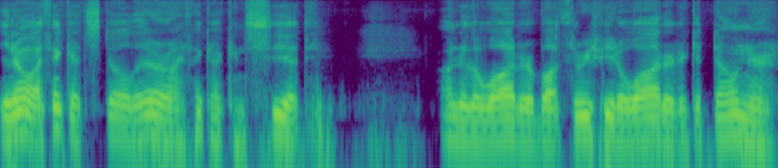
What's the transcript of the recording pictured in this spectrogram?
you know, I think it's still there. I think I can see it under the water, about three feet of water to get down there.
